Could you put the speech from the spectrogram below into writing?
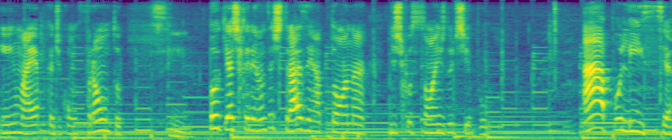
em uma época de confronto. Sim. Porque as crianças trazem à tona discussões do tipo: ah, a polícia,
